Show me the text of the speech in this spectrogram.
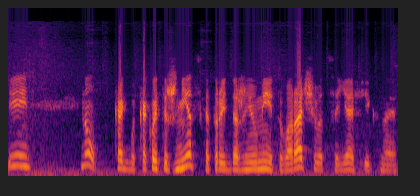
Окей. Ну, как бы какой-то жнец, который даже не умеет уворачиваться, я фиг знает.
